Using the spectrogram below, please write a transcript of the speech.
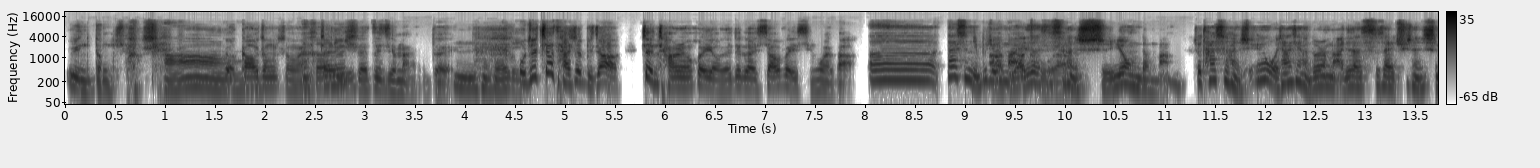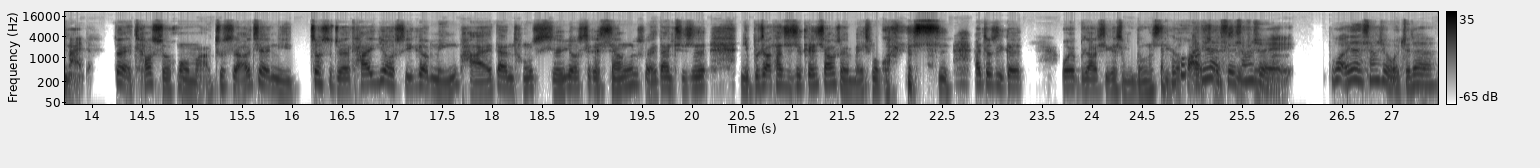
运动香水，哦，我高中时候买真实的自己买。对，嗯，很合理我。觉得这才是比较正常人会有的这个消费行为吧。呃，但是你不觉得啊买比较土了这个是很实用的吗？就它是很实，因为我相信很多人买这个是在屈臣氏买的。对，超识货嘛，就是而且你就是觉得它又是一个名牌，但同时又是个香水，但其实你不知道它其实跟香水没什么关系，它就是一个我也不知道是一个什么东西，一个不过化学阿迪达斯制品嘛香水，不过阿迪达斯香水，我觉得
